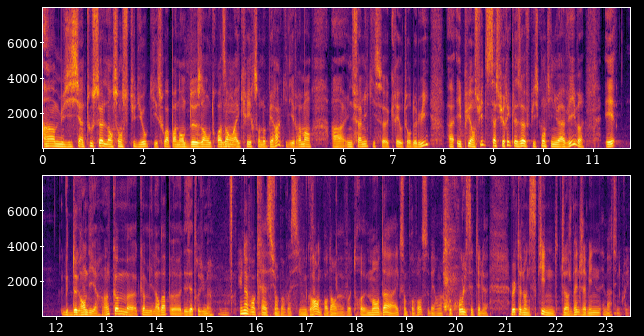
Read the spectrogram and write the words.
un musicien tout seul dans son studio qui soit pendant deux ans ou trois ans à écrire son opéra, qu'il y ait vraiment une famille qui se crée autour de lui, euh, et puis ensuite s'assurer que les œuvres puissent continuer à vivre et de grandir, hein, comme euh, comme il en va euh, des êtres humains. Une œuvre en création, bon voici une grande pendant votre mandat à Aix-en-Provence, Bernard Faucroul, c'était le Written on Skin, George Benjamin et Martin Crimp.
